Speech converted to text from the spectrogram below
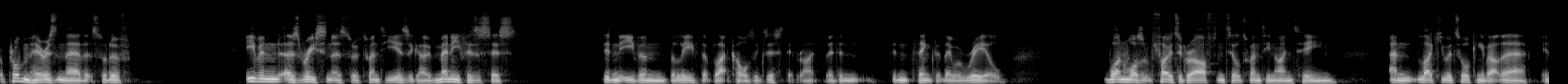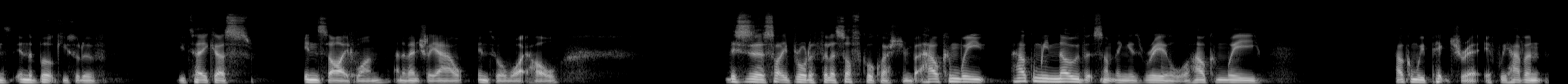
a problem here, isn't there? That sort of even as recent as sort of 20 years ago, many physicists didn't even believe that black holes existed. Right? They didn't didn't think that they were real. One wasn't photographed until 2019, and like you were talking about there in in the book, you sort of you take us inside one and eventually out into a white hole. This is a slightly broader philosophical question, but how can we how can we know that something is real, or how can we how can we picture it if we haven't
